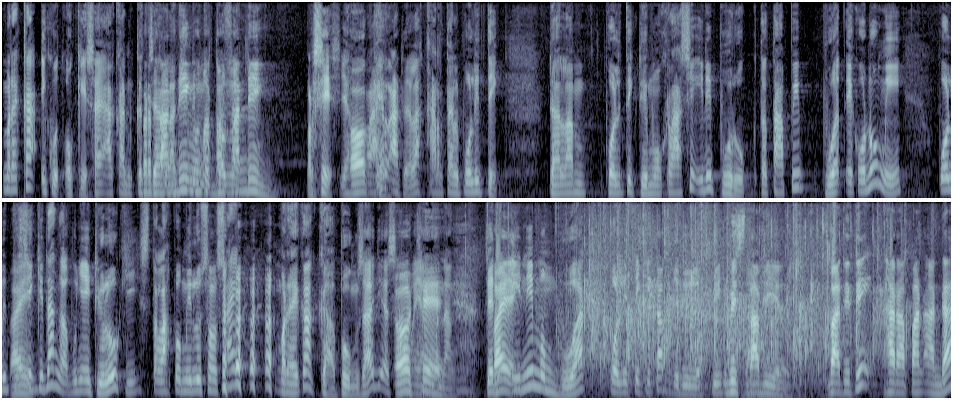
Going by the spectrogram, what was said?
mereka ikut oke saya akan kejar Bertanding lagi untuk bersanding persis yang okay. terakhir adalah kartel politik dalam politik demokrasi ini buruk tetapi buat ekonomi politisi Baik. kita nggak punya ideologi setelah pemilu selesai mereka gabung saja sama okay. yang menang jadi Baik. ini membuat politik kita menjadi lebih, lebih stabil Mbak Titi harapan Anda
